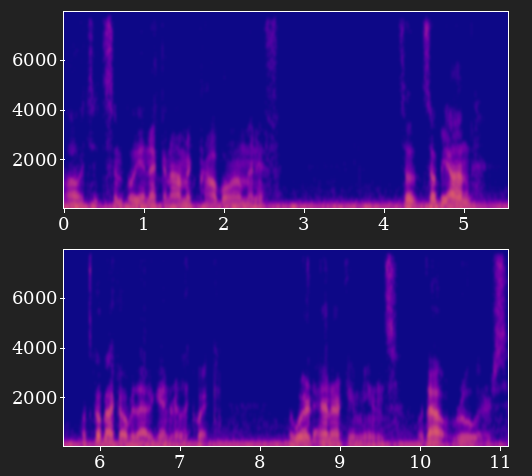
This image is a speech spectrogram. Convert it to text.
Oh, it's, it's simply an economic problem, and if. So, so beyond. Let's go back over that again really quick. The word anarchy means without rulers.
